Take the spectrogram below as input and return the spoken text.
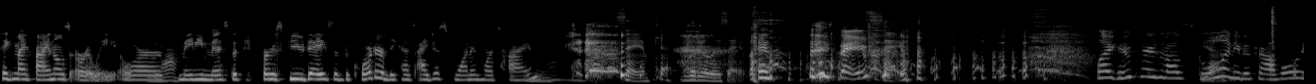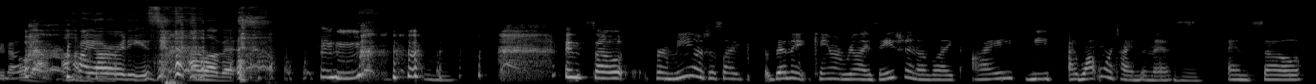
take my finals early or Yeah. maybe miss the first few days of the quarter because I just wanted more time. Mhm. Same, literally same. And- Same. Same. Like, who cares about school? Yeah. I need to travel, you know? Yeah, Priorities. I love it. Mhm. Mhm. and so for me, it was just like, then it came a realization of like, I need, I want more time than this. Mhm. And so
